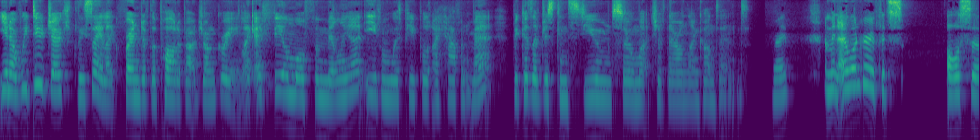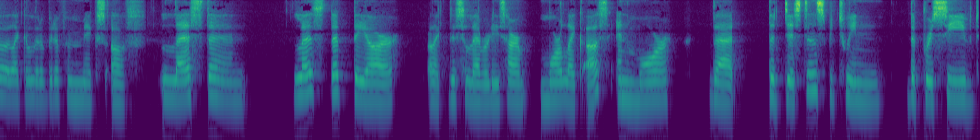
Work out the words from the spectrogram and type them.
you know, we do jokingly say like friend of the pod about John Green. Like I feel more familiar even with people that I haven't met because I've just consumed so much of their online content. Right. I mean, I wonder if it's also like a little bit of a mix of less than less that they are like the celebrities are more like us and more that the distance between the perceived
